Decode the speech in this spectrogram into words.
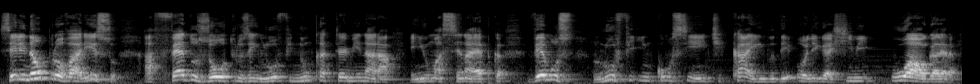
Se ele não provar isso, a fé dos outros em Luffy nunca terminará. Em uma cena épica, vemos Luffy inconsciente caindo de Onigashima. Uau galera,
